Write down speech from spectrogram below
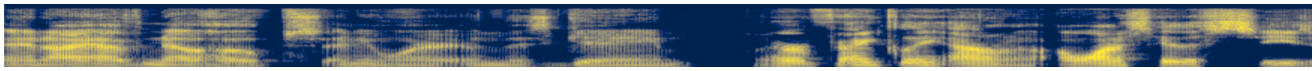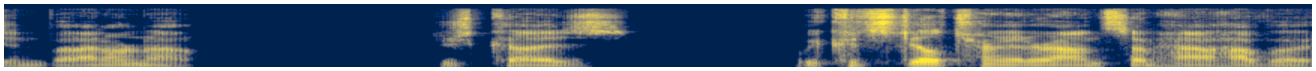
and I have no hopes anywhere in this game. Or frankly, I don't know. I want to say this season, but I don't know. Just because we could still turn it around somehow, have a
